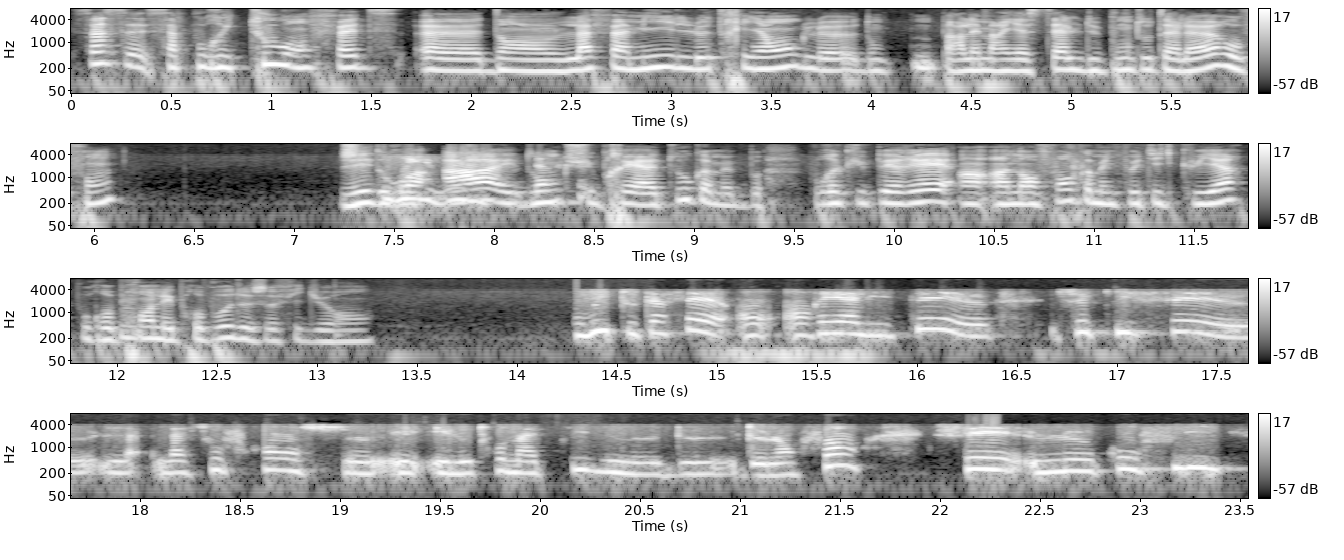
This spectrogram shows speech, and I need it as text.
Ça, ça pourrit tout, en fait, dans la famille, le triangle dont parlait Marie-Estelle Dupont tout à l'heure, au fond. J'ai droit à, et donc je suis prêt à tout comme pour récupérer un, enfant comme une petite cuillère, pour reprendre les propos de Sophie Durand. Oui, tout à fait. En, réalité, euh, ce qui fait euh, la, souffrance euh, et, le traumatisme de, de l'enfant, c'est le conflit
